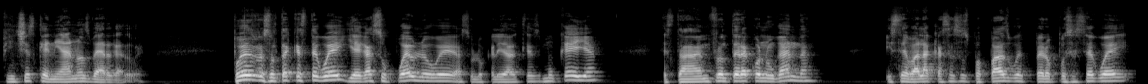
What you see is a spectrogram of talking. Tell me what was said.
Pinches kenianos vergas, güey. Pues resulta que este güey llega a su pueblo, güey, a su localidad que es Mukeya. Está en frontera con Uganda. Y se va a la casa de sus papás, güey. Pero pues ese güey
